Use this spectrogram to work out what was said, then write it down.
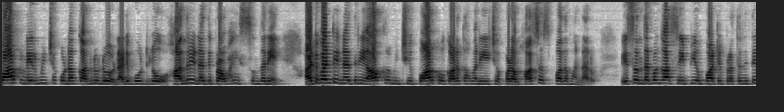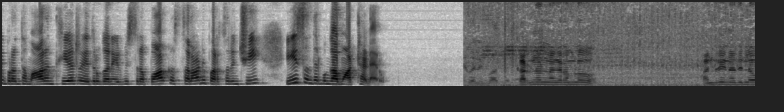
పార్క్ నిర్మించకుండా కర్నూలు నడిబొడ్డులో హంద్రి నది ప్రవహిస్తుందని అటువంటి నదిని ఆక్రమించి పార్కు కడతామని చెప్పడం హాస్యాస్పదమన్నారు. ఈ సందర్భంగా సిపిఎం పార్టీ ప్రతినిధి బృందం ఆనంద్ థియేటర్ ఎదురుగా నిర్మిస్తున్న పార్క్ స్థలాన్ని పరిశీలించి ఈ సందర్భంగా మాట్లాడారు. కర్నూలు నగరంలో అంద్రి నదిలో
